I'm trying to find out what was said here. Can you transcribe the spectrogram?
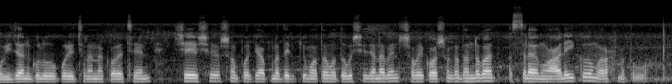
অভিযানগুলো পরিচালনা করেছেন সেই সম্পর্কে আপনাদেরকে মতামত অবশ্যই জানাবেন। সবাইকে অসংখ্য ধন্যবাদ। আসসালামু আলাইকুম রহমতুল্লাহ।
